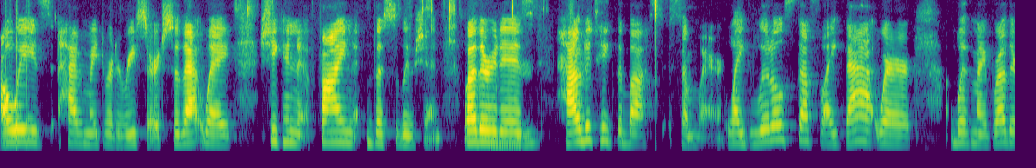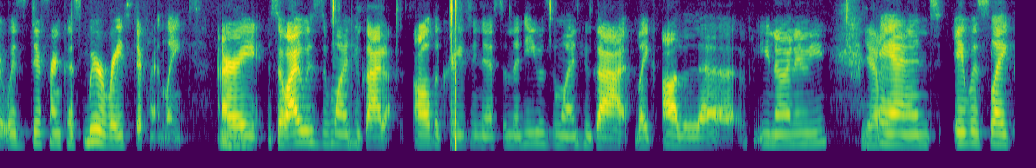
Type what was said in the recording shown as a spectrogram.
always having my daughter research so that way she can find the solution whether it mm-hmm. is how to take the bus somewhere like little stuff like that where with my brother it was different because we were raised differently all mm-hmm. right. So I was the one who got all the craziness, and then he was the one who got like all the love. You know what I mean? Yeah. And it was like,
